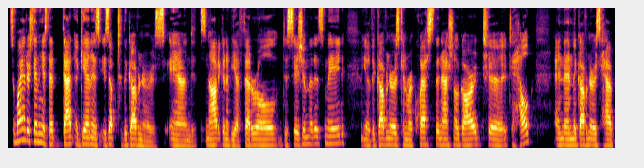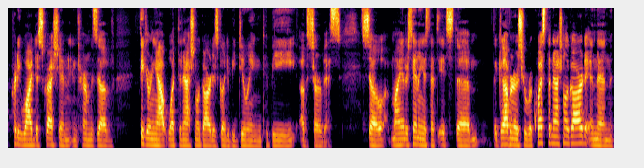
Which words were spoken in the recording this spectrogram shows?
So my understanding is that that again is is up to the governors and it's not going to be a federal decision that is made. You know, the governors can request the National Guard to to help and then the governors have pretty wide discretion in terms of figuring out what the National Guard is going to be doing to be of service. So my understanding is that it's the the governors who request the National Guard and then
